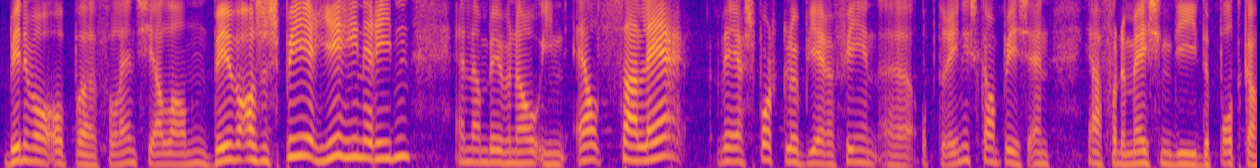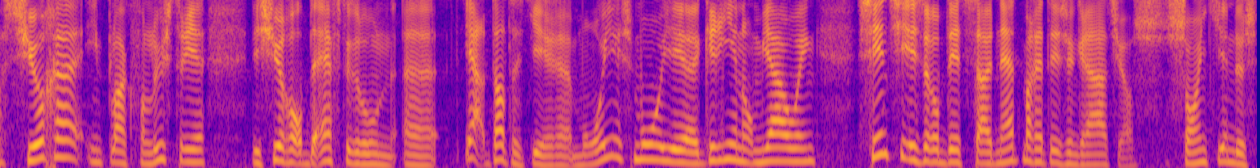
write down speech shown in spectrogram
Binnen we op eh, Valencia landen. Binnen we als een speer hierheen rijden. En dan ben we nou in El Saler. Waar sportclub Jereveen eh op trainingskamp is. En ja, voor de meesten die de podcast sjuggen in plak van Lustrië. Die sjuggen op de Eftergroen. ja, dat het hier mooi is. Mooie uh, green omjouwing. Sintje is er op dit stuit net. Maar het is een gratis zonnetje. Dus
